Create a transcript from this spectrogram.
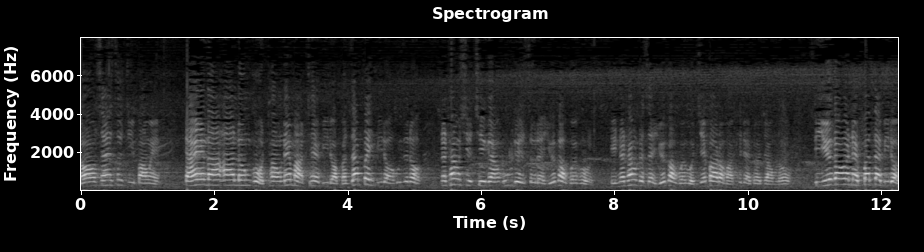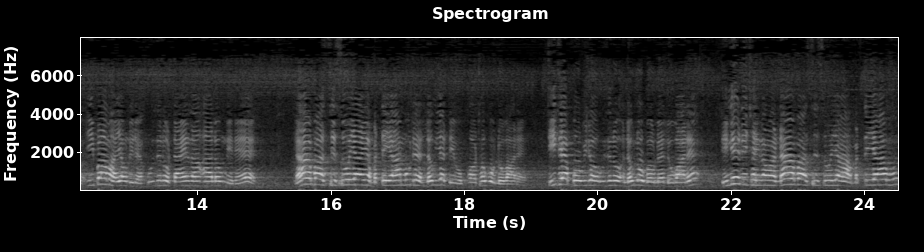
ဒေါအောင်ဆန်းစုကြည်ပေါင်းရင်တိုင်းရင်းသားအားလုံးကိုထောင်ထဲမှာထည့်ပြီးတော့ဗဇက်ပိတ်ပြီးတော့ဦးဇင်းတို့2008ခြေခံဥပဒေဆိုတဲ့ရွေးကောက်ပွဲကိုဒီ2010ရွေးကောက်ပွဲကိုကျင်းပတော့မှာဖြစ်တဲ့အတွက်ကြောင့်မလို့ဒီရွေးကောက်ပွဲနဲ့ပတ်သက်ပြီးတော့ပြည်ပမှာရောက်နေတဲ့ဦးဇင်းတို့တိုင်းရင်းသားအားလုံးနေနဲ့နာဘစစ်ဆိုးရရဲ့မတရားမှုတဲ့လောက်ရက်တွေကိုဖော်ထုတ်ဖို့လိုပါတယ်ဒီတက်ပို့ပြီးတော့ဦးဇင်းတို့အလုံးလုံးပုံလဲလိုပါတယ်ဒီနေ့ဒီချိန်ကမှနာဘစစ်ဆိုးရမတရားဘူး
